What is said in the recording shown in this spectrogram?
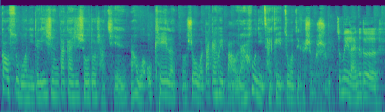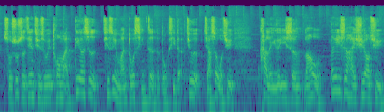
告诉我你这个医生大概是收多少钱，然后我 OK 了，我说我大概会保，然后你才可以做这个手术。这么一来，那个手术时间其实会拖慢。第二是，其实有蛮多行政的东西的，就假设我去看了一个医生，然后那个医生还需要去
